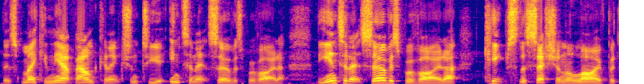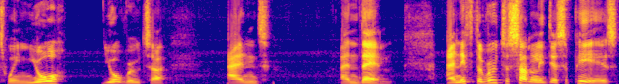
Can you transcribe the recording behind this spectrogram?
that's making the outbound connection to your internet service provider. The internet service provider keeps the session alive between your, your router and, and them. And if the router suddenly disappears,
